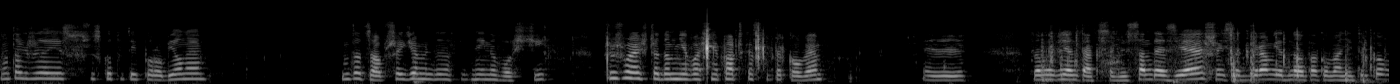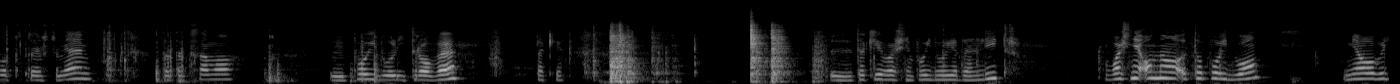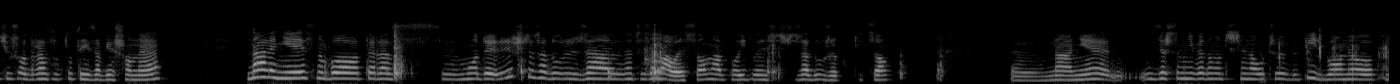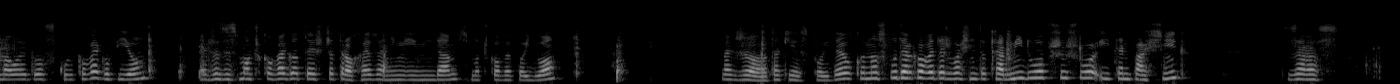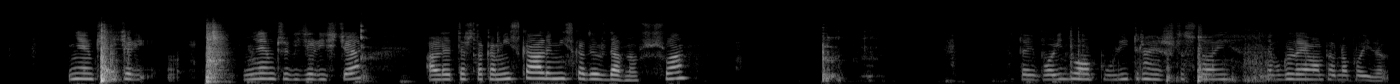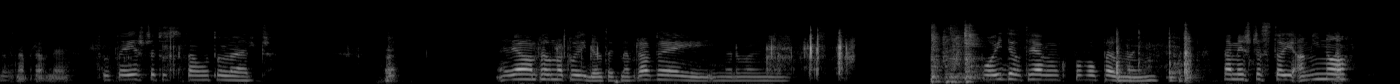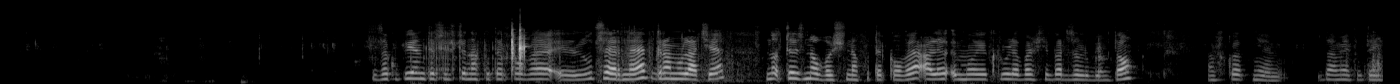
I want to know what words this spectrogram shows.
No także jest wszystko tutaj porobione. No to co, przejdziemy do następnej nowości. Przyszła jeszcze do mnie właśnie paczka skuterkowe. Yy, zamówiłem tak sobie sandezję 600 gram, jedno opakowanie tylko, bo tutaj jeszcze miałem. To tak samo. Yy, poidło litrowe. Takie. Yy, takie właśnie poidło 1 litr. Właśnie ono, to poidło miało być już od razu tutaj zawieszone. No ale nie jest, no bo teraz młode jeszcze za za, znaczy za małe są, a poidło jest jeszcze za duże póki co. y, Na nie. I zresztą nie wiadomo, czy się nauczyłyby pić, bo one od małego skulkowego piją. Także ze smoczkowego to jeszcze trochę, zanim im dam smoczkowe poidło. Także o, takie jest poidełko. No z futerkowe też właśnie to karmidło przyszło i ten paśnik. To zaraz... Nie wiem, czy widzieli... Nie wiem, czy widzieliście. Ale też taka miska, ale miska to już dawno przyszła. Tutaj poidło, pół litra jeszcze stoi. Ja w ogóle ja mam pełno poideł tak naprawdę. Tutaj jeszcze tu stało to lercz. Ja mam pełno poideł tak naprawdę i normalnie poideł to ja bym kupował pełno im. Tam jeszcze stoi amino. Zakupiłem też jeszcze na futerkowe y, lucernę w granulacie. No to jest nowość na futerkowe, ale moje króle właśnie bardzo lubią to. Na przykład, nie wiem, damy tutaj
